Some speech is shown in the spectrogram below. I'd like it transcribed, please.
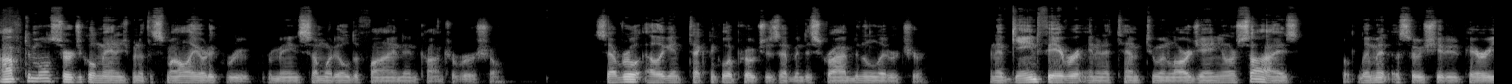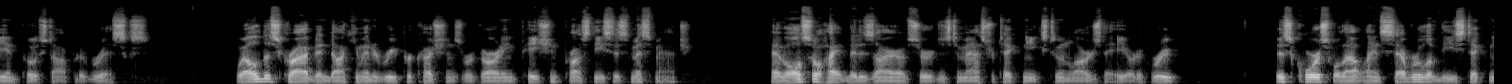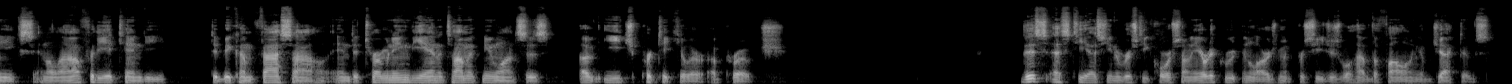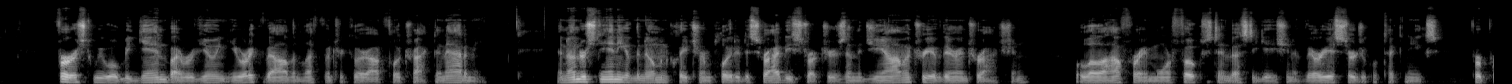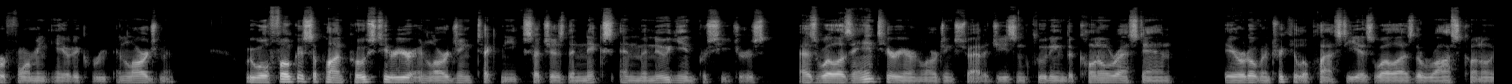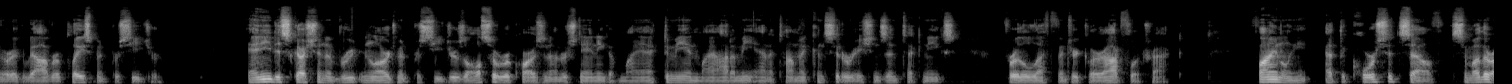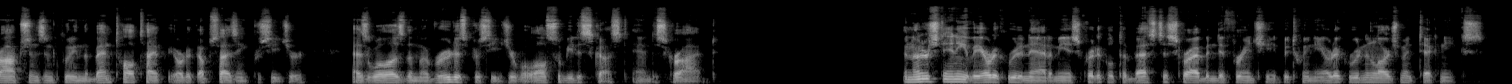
Optimal surgical management of the small aortic root remains somewhat ill-defined and controversial. Several elegant technical approaches have been described in the literature and have gained favor in an attempt to enlarge annular size but limit associated peri and postoperative risks. Well described and documented repercussions regarding patient prosthesis mismatch have also heightened the desire of surgeons to master techniques to enlarge the aortic root. This course will outline several of these techniques and allow for the attendee to become facile in determining the anatomic nuances of each particular approach. This STS University course on aortic root enlargement procedures will have the following objectives. First, we will begin by reviewing aortic valve and left ventricular outflow tract anatomy. An understanding of the nomenclature employed to describe these structures and the geometry of their interaction will allow for a more focused investigation of various surgical techniques for performing aortic root enlargement. We will focus upon posterior enlarging techniques such as the Nicks and Manouguian procedures, as well as anterior enlarging strategies including the Konno-Rastan aortoventriculoplasty as well as the Ross-Konno aortic valve replacement procedure. Any discussion of root enlargement procedures also requires an understanding of myectomy and myotomy anatomic considerations and techniques for the left ventricular outflow tract. Finally, at the course itself, some other options including the Bentall type aortic upsizing procedure as well as the Mavroudis procedure will also be discussed and described. An understanding of aortic root anatomy is critical to best describe and differentiate between aortic root enlargement techniques.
